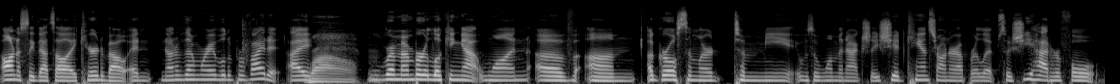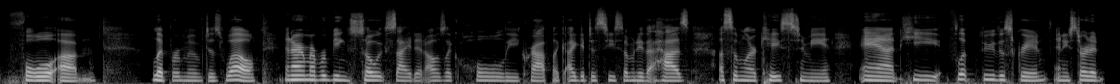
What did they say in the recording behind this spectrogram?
honestly, that's all I cared about, and none of them were able to provide it. I Wow. remember looking at one of um, a girl similar to me. It was a woman actually. She had cancer on her upper lip, so she had her full full um, lip removed as well. And I remember being so excited. I was like, "Holy crap! Like I get to see somebody that has a similar case to me." And he flipped through the screen and he started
